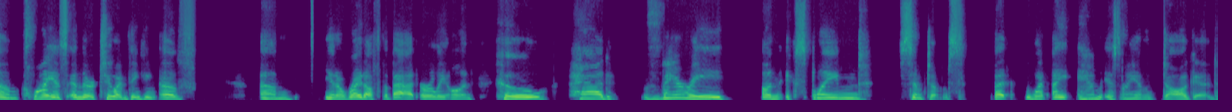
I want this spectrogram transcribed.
um, clients, and there are two I'm thinking of, um, you know, right off the bat, early on, who had very unexplained symptoms. But what I am is I am dogged.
